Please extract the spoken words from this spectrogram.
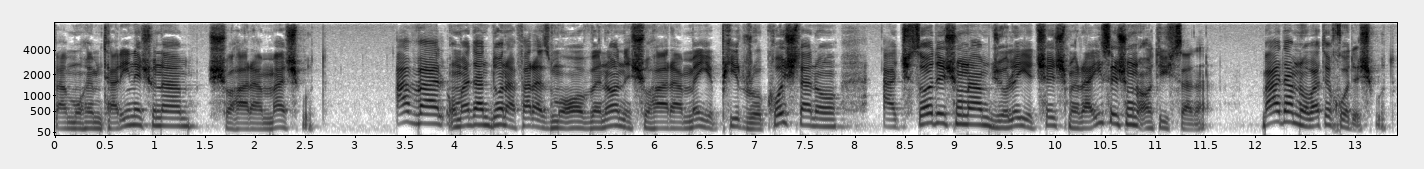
و مهمترینشون هم شوهرمش بود. اول اومدن دو نفر از معاونان شوهرمه پیر رو کشتن و اجسادشون هم جلوی چشم رئیسشون آتیش زدن. بعدم نوبت خودش بود.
